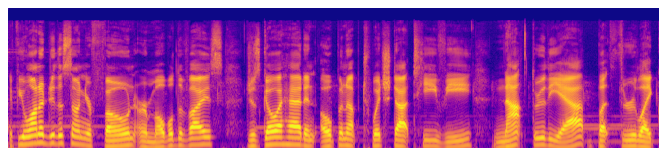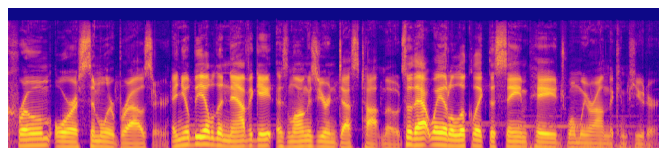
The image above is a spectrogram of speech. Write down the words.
If you want to do this on your phone or mobile device, just go ahead and open up twitch.tv, not through the app, but through like Chrome or a similar browser. And you'll be able to navigate as long as you're in desktop mode. So that way it'll look like the same page when we were on the computer.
